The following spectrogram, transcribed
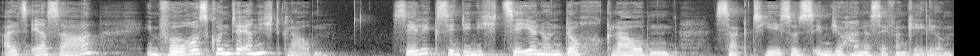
als er sah, im Voraus konnte er nicht glauben. Selig sind die nicht sehen und doch glauben, sagt Jesus im Johannesevangelium.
